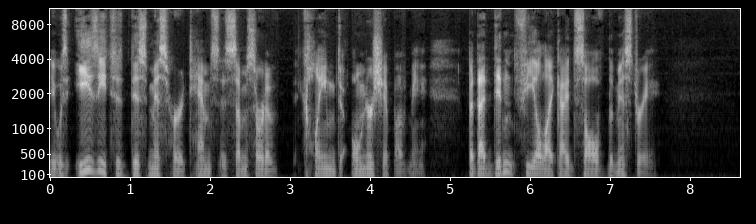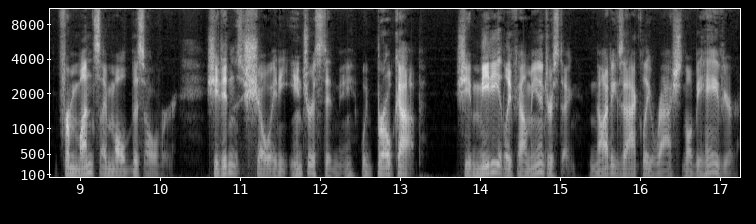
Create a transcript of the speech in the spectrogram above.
It was easy to dismiss her attempts as some sort of claim to ownership of me, but that didn't feel like I'd solved the mystery. For months, I mulled this over. She didn't show any interest in me. We broke up. She immediately found me interesting. Not exactly rational behavior.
